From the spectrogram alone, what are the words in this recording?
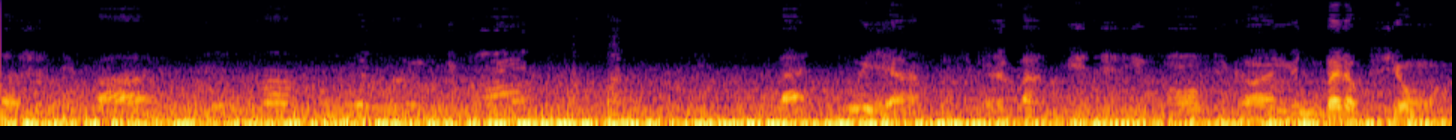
ça je n'ai pas. Et ça, tu regrettes Ben oui hein, parce que le pare-brise des givrons c'est quand même une belle option. hein.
